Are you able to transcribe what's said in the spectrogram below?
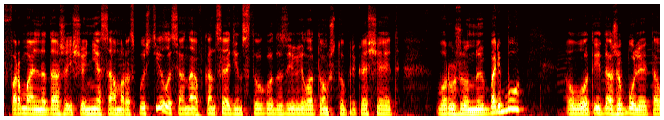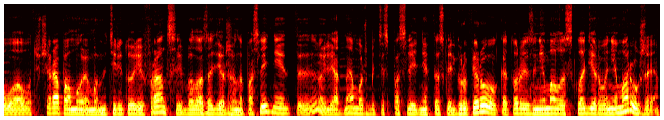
формально даже еще не самораспустилась. Она в конце 2011 года заявила о том, что прекращает вооруженную борьбу. Вот, и даже более того, а вот вчера, по-моему, на территории Франции была задержана последняя, ну, или одна, может быть, из последних, так сказать, группировок, которая занималась складированием оружия.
